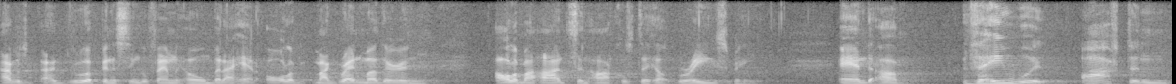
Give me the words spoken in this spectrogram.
I was I grew up in a single family home, but I had all of my grandmother and all of my aunts and uncles to help raise me. And um, they would often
